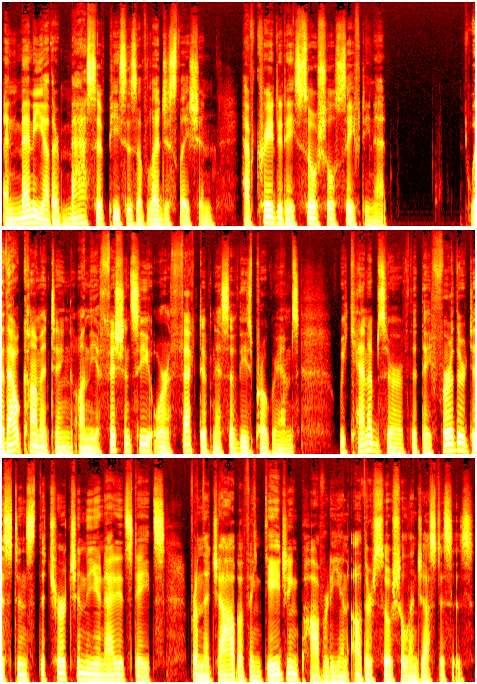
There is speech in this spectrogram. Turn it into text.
and many other massive pieces of legislation have created a social safety net. Without commenting on the efficiency or effectiveness of these programs, we can observe that they further distance the Church in the United States from the job of engaging poverty and other social injustices.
